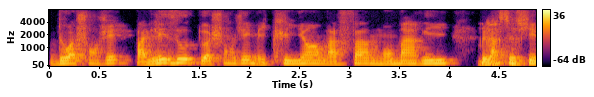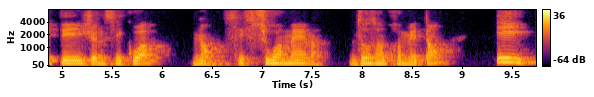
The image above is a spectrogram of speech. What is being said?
dois changer, pas les autres doivent changer, mes clients, ma femme, mon mari, la société, je ne sais quoi. Non, c'est soi-même dans un premier temps. Et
